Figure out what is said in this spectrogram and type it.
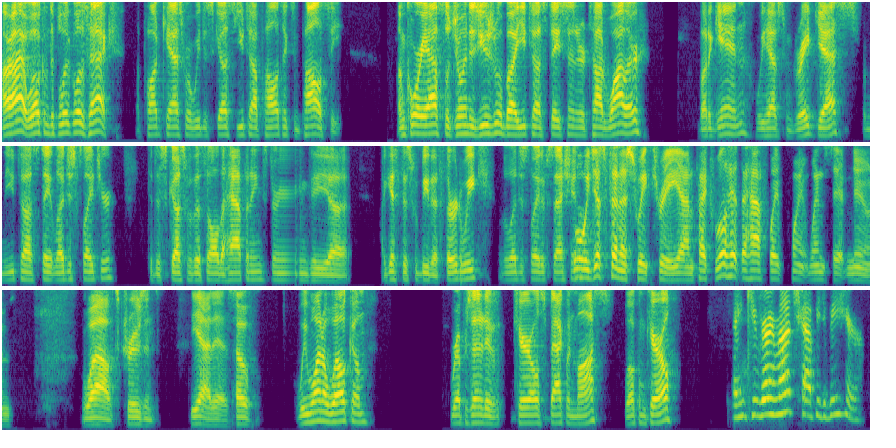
All right, welcome to Political as Heck, a podcast where we discuss Utah politics and policy. I'm Corey Astle, joined as usual by Utah State Senator Todd Weiler. But again, we have some great guests from the Utah State Legislature to discuss with us all the happenings during the, uh, I guess this would be the third week of the legislative session. Well, we just finished week three. Yeah. In fact, we'll hit the halfway point Wednesday at noon. Wow, it's cruising. Yeah, it is. So we want to welcome Representative Carol Spackman Moss. Welcome, Carol. Thank you very much. Happy to be here.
